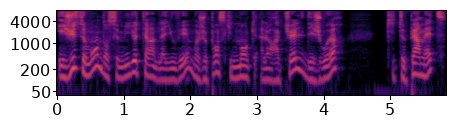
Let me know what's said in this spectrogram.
Et justement, dans ce milieu de terrain de la Juve, moi je pense qu'il manque à l'heure actuelle des joueurs qui te permettent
